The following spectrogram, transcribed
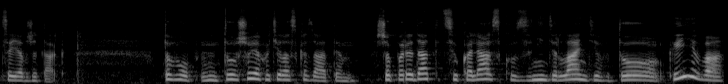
Це я вже так. То, то що я хотіла сказати? Що передати цю коляску з Нідерландів до Києва,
